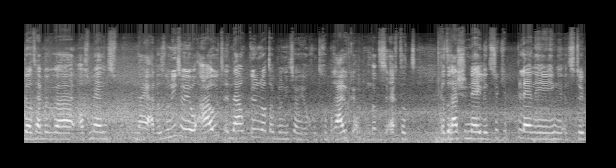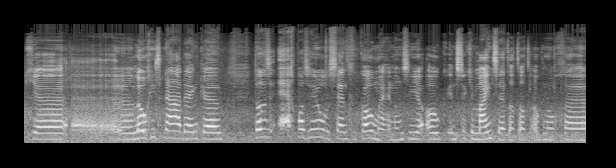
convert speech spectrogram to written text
Dat hebben we als mens, nou ja, dat is nog niet zo heel oud en daarom kunnen we dat ook nog niet zo heel goed gebruiken. Dat is echt het, het rationele, het stukje planning, het stukje uh, logisch nadenken. Dat is echt pas heel recent gekomen. En dan zie je ook in het stukje mindset dat dat ook nog uh,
